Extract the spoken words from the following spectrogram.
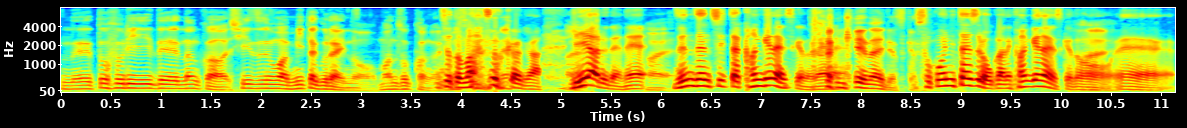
ネットフリーでなんかシーズン1見たぐらいの満足感が、ね、ちょっと満足感がリアルでね、はい、全然ツイッター関係ないですけどね。関係ないですけど。そこに対するお金関係ないですけど、はい、え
